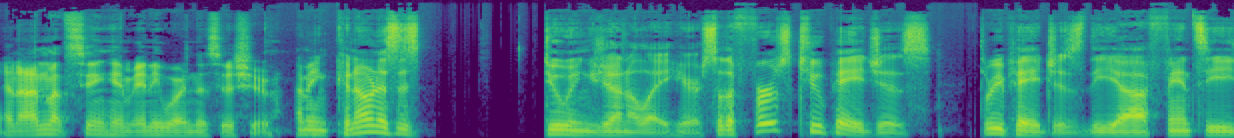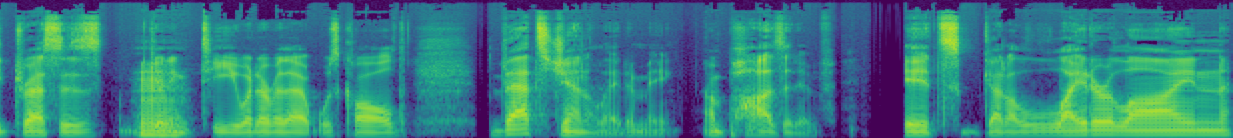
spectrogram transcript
and I'm not seeing him anywhere in this issue. I mean, Quinones is doing Genolet here. So the first two pages, three pages, the uh, fancy dresses, Hmm. getting tea, whatever that was called, that's Genolet to me. I'm positive. It's got a lighter line.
